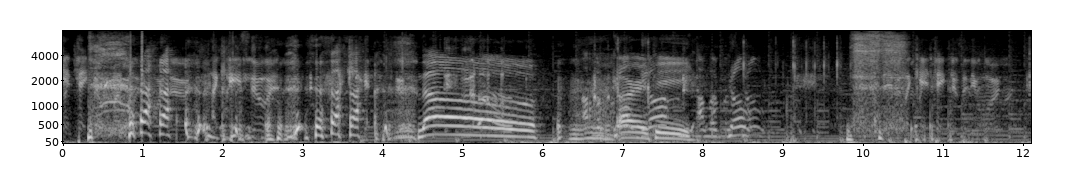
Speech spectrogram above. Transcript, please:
can't take this. dude. I can't do it. I can't do it. no! I'm a go. R.I.P.. I'm a go. I can't take this anymore.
